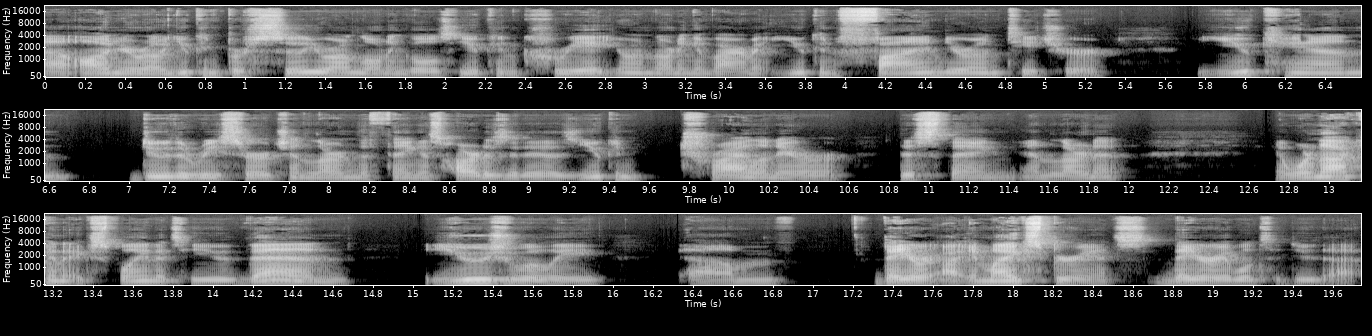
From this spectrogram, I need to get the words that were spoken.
Uh, on your own. You can pursue your own learning goals. You can create your own learning environment. You can find your own teacher you can do the research and learn the thing as hard as it is. You can trial and error this thing and learn it. And we're not going to explain it to you. Then, usually, um, they are, in my experience, they are able to do that.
